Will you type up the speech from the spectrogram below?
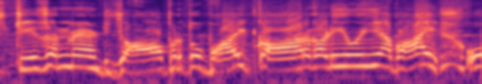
स्टेशन में। यहाँ पर तो भाई कार खड़ी हुई है भाई। ओ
